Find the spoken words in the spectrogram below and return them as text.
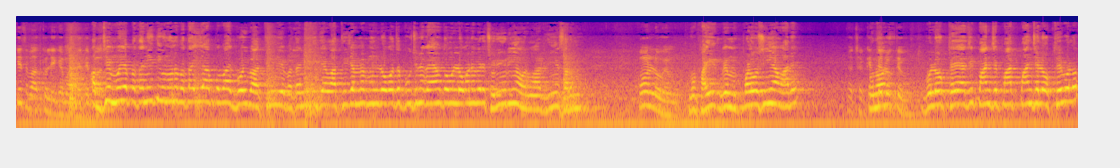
किस बात को लेके मार रहे थे अब जी मुझे पता नहीं थी उन्होंने बताई आपको बात वही बात थी मुझे पता नहीं थी क्या बात थी। जब मैं उन लोगों से पूछने गया हूँ तो उन लोगों ने मेरे छुरी उरियाँ और मार दी है सर में। कौन लोग हैं वो? भाई वे पड़ोसी हैं हमारे। अच्छा कितने लोग थे वो? वो लोग थे अजी पाँच छः पाँच पाँच छः लोग थे वो लोग।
